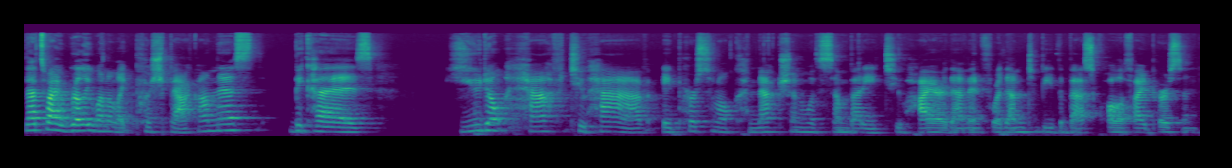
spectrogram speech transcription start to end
that's why I really want to like push back on this because you don't have to have a personal connection with somebody to hire them and for them to be the best qualified person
